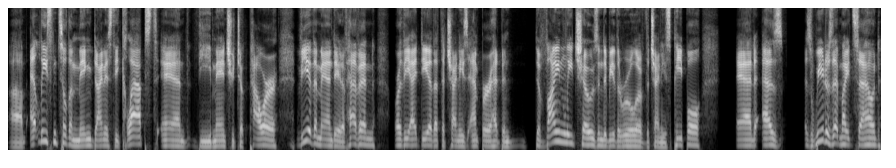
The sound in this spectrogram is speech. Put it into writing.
Um, at least until the Ming dynasty collapsed and the Manchu took power via the mandate of heaven, or the idea that the Chinese emperor had been divinely chosen to be the ruler of the Chinese people. And as as weird as that might sound,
